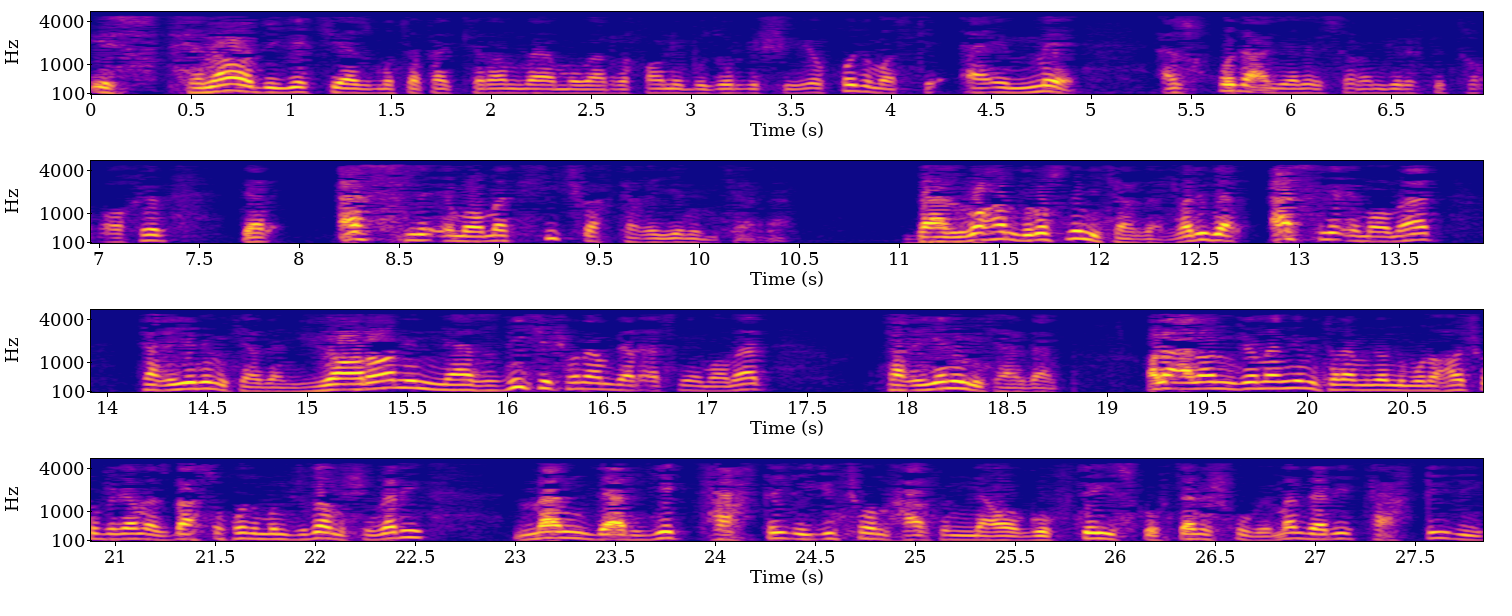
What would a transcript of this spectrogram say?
استناد یکی از متفکران و مورخان بزرگ شیعه خود ماست که ائمه از خود علی علیه السلام گرفته تا آخر در اصل امامت هیچ وقت تغییر نمی‌کردن. بلوا هم درست نمی‌کردن ولی در اصل امامت تغییر نمی‌کردن. یاران نزدیکشون هم در اصل امامت تغییر نمی‌کردن. حالا الان اینجا من نمی‌تونم اینا نمونه هاشو بگم از بحث خودمون جدا میشیم ولی من در یک تحقیقی چون حرف ناگفته است گفتنش خوبه. من در یک تحقیقی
